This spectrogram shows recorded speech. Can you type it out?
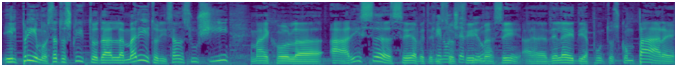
Il primo è stato scritto dal marito di San Suu Kyi, Michael eh, Harris. Se avete Che visto il film, sì, eh, The Lady appunto scompare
